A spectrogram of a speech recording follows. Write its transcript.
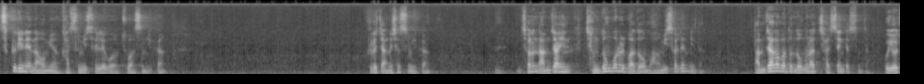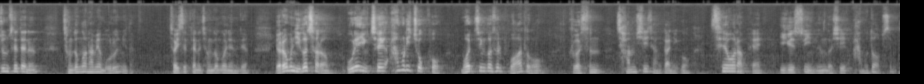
스크린에 나오면 가슴이 설레고 좋았습니까? 그러지 않으셨습니까? 네. 저는 남자인 장동건을 봐도 마음이 설렙니다. 남자가 봐도 너무나 잘생겼습니다. 뭐 요즘 세대는 장동건 하면 모릅니다. 저희 세대는 장동건이었는데요. 여러분 이것처럼 우리의 육체에 아무리 좋고 멋진 것을 보아도 그것은 잠시 잠깐이고 세월 앞에 이길 수 있는 것이 아무도 없습니다.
